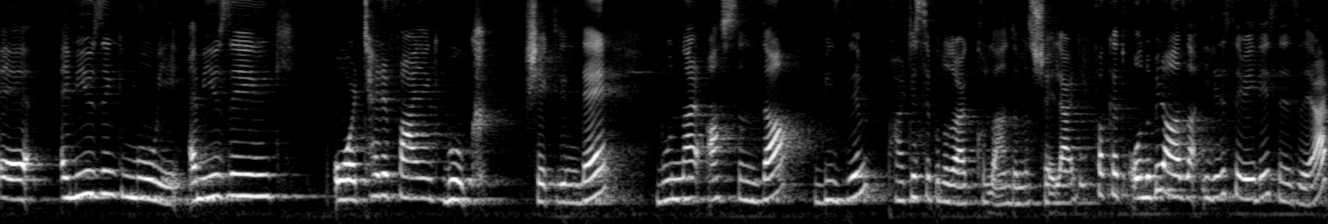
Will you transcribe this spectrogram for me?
e, amusing movie, amusing or terrifying book şeklinde bunlar aslında bizim participle olarak kullandığımız şeylerdir. Fakat onu biraz daha ileri seviyedeyseniz eğer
